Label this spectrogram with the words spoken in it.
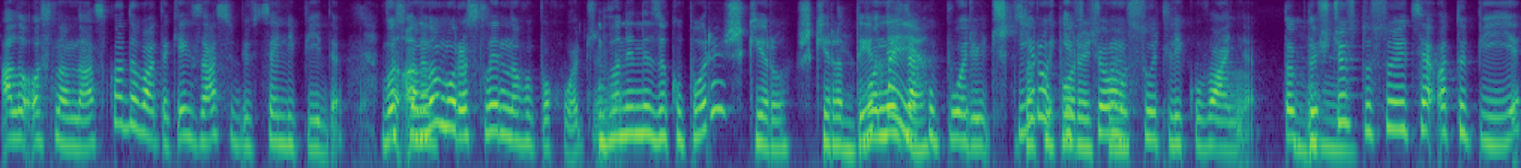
Але основна складова таких засобів це ліпіди. В Ну, основному рослинного походження. Вони не закупорюють шкіру? Шкіра дихає? Вони закупорюють шкіру, і в Закупорюють, цьому суть лікування. Тобто, що стосується атопії,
